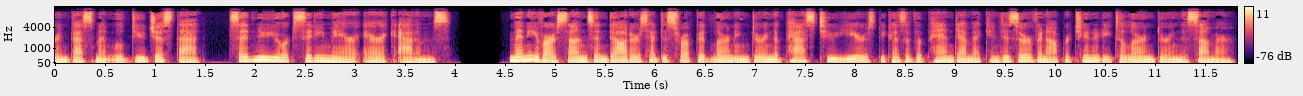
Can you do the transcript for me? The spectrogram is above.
investment will do just that, said New York City Mayor Eric Adams. Many of our sons and daughters had disrupted learning during the past two years because of the pandemic and deserve an opportunity to learn during the summer.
